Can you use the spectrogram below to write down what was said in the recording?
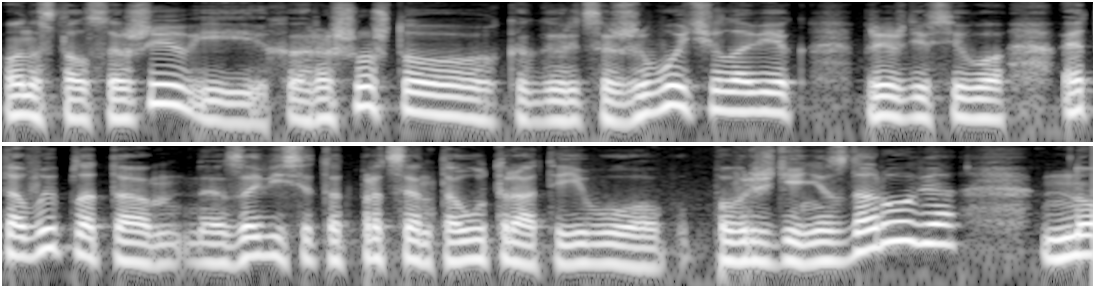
он остался жив, и хорошо, что, как говорится, живой человек, прежде всего. Эта выплата зависит от процента утраты его повреждения здоровья, но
